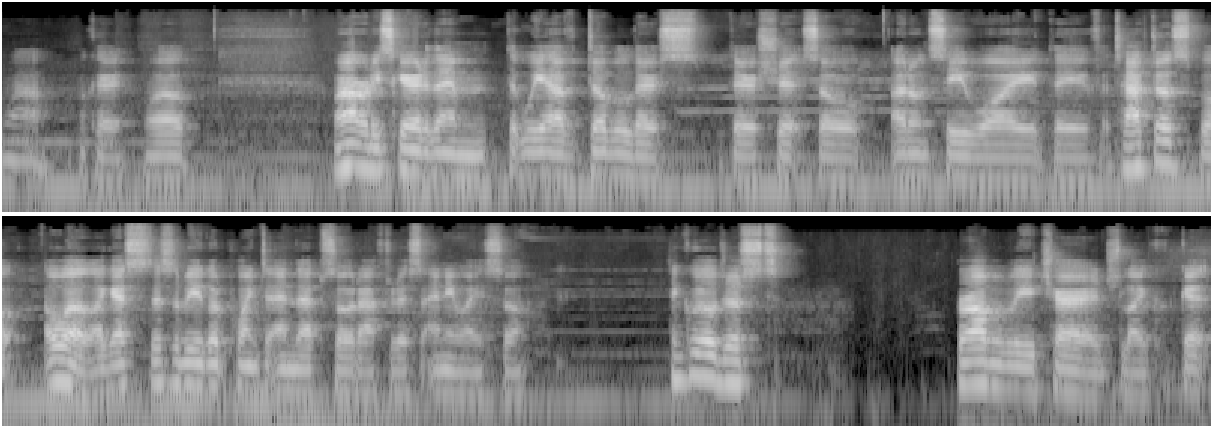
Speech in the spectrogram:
Wow. Okay, well, we're not really scared of them. That we have double their their shit, so I don't see why they've attacked us, but oh well, I guess this will be a good point to end the episode after this anyway, so I think we'll just probably charge, like get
